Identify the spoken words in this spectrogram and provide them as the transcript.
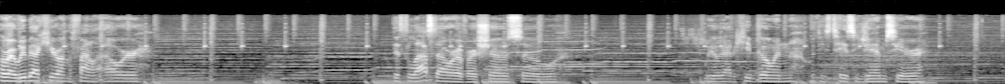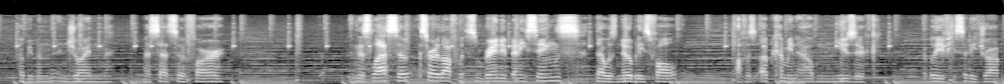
All right, we're back here on the final hour. It's the last hour of our show, so we got to keep going with these tasty jams here. Hope you've been enjoying my set so far. And this last set started off with some brand new Benny Sings. That was Nobody's Fault off his upcoming album Music. I believe he said he dropped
